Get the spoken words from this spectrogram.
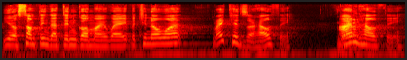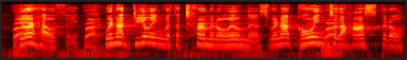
you know something that didn't go my way. But you know what? My kids are healthy. I'm healthy. Right. You're healthy. Right. We're not dealing with a terminal illness. We're not going to the hospital.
